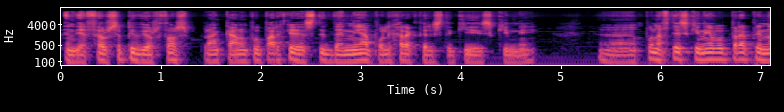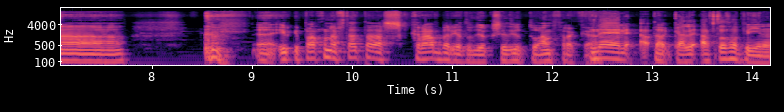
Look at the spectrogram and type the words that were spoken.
επιδιορθώσει επιδιορθώσεις που πρέπει να κάνουν που υπάρχει και στην ταινία πολύ χαρακτηριστική σκηνή ε, που είναι αυτή η σκηνή που πρέπει να ε, υ- υπάρχουν αυτά τα σκράμπερ για το διοξίδιο του άνθρακα Ναι, ναι, α, Τα- καλέ, αυτό θα πήγαινα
